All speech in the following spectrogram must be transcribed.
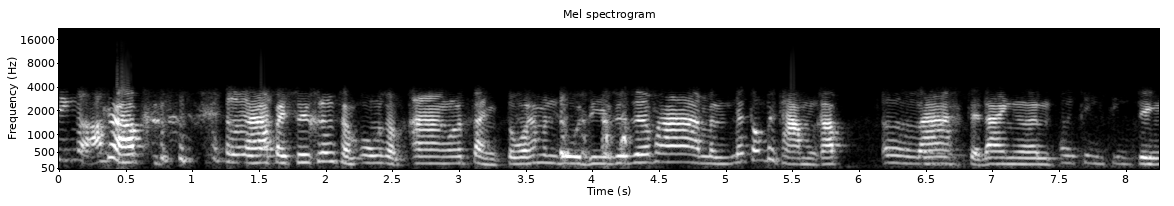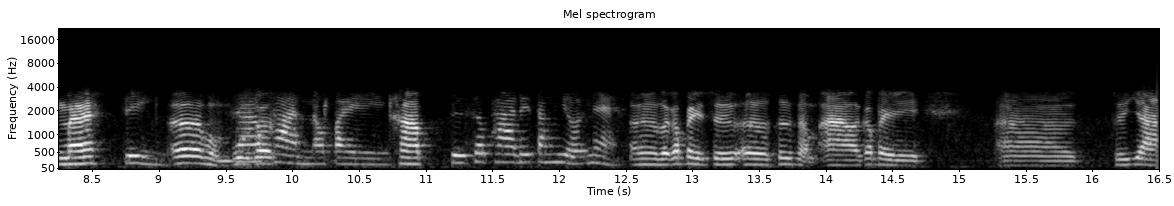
จริงเหรอครับเออนะไปซื้อเครื่องสำองสำอางแล้วแต่งตัวให้มันดูดีซื้อเสื้อผ้ามันไม่ต้องไปทำครับ เออนะเสียดายเงิน เออจริงจริงจริงไหมจริงเออ ผมพูดห้าก็พันเอาไปครับ ซื้อเสื้อผ้าได้ตั้งเยอะเนี่ย เออ แล้วก็ไปซื้อเออเครื่องสำอางแล้วก็ไปอ่าซื้อยา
